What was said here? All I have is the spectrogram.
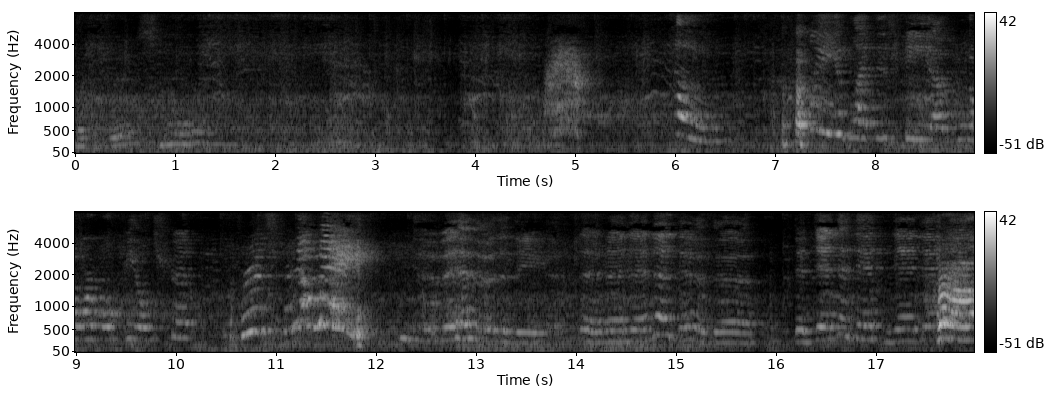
No. Oh, please let this be a normal field trip. No way! Hurrah!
